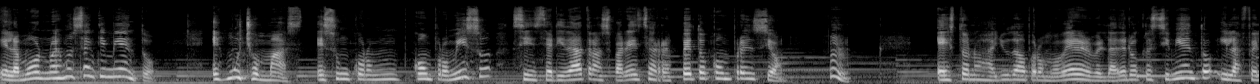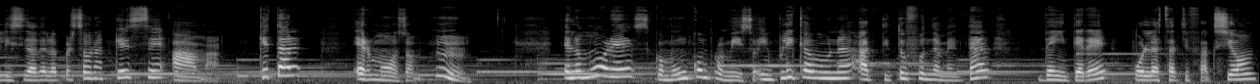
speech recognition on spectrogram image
El amor no es un sentimiento, es mucho más. Es un compromiso, sinceridad, transparencia, respeto, comprensión. Hmm. Esto nos ayuda a promover el verdadero crecimiento y la felicidad de la persona que se ama. ¿Qué tal? Hermoso. Hmm. El amor es como un compromiso, implica una actitud fundamental de interés por la satisfacción,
